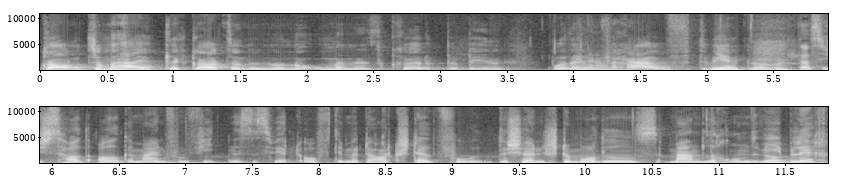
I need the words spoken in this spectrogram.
ganz umheitlich geht, sondern nur noch um ein Körperbild, wo dann genau. verkauft wird. Ja. Das ist halt allgemein vom Fitness. Es wird oft immer dargestellt von den schönsten Models, männlich und weiblich. Ja.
